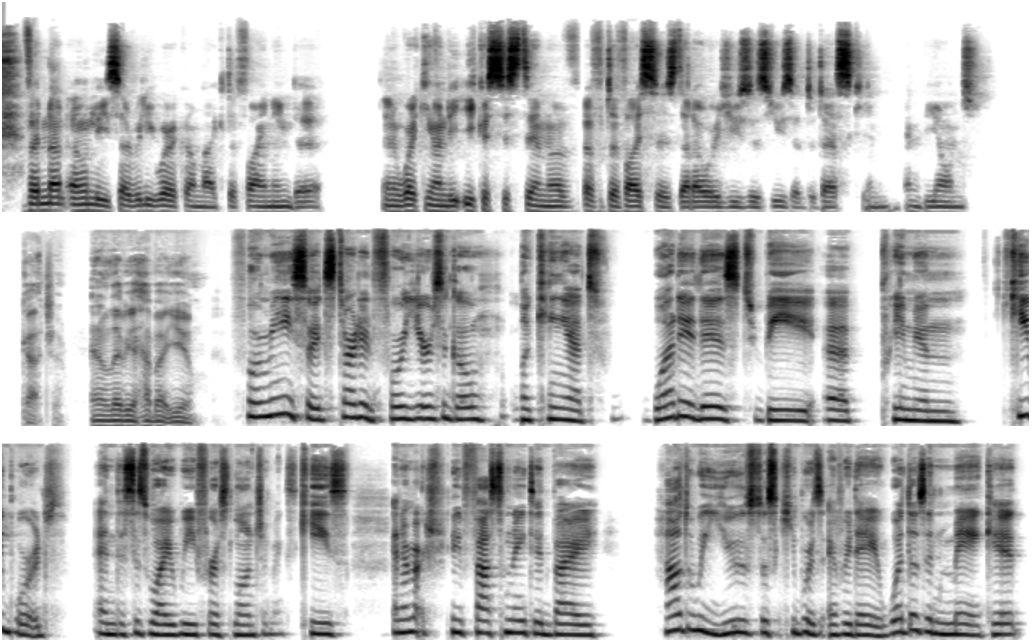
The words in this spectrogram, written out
But not only, so I really work on like defining the and working on the ecosystem of, of devices that our users use at the desk and, and beyond. Gotcha. And Olivia, how about you? For me, so it started four years ago, looking at what it is to be a premium keyboard. And this is why we first launched MX Keys. And I'm actually fascinated by how do we use those keyboards every day? What does it make it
